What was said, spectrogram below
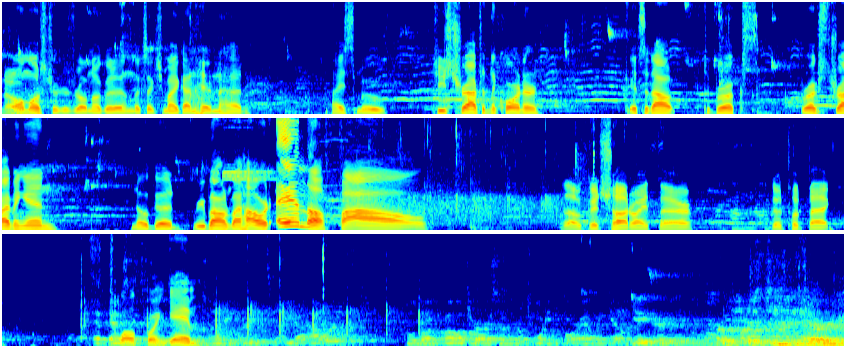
No. Almost shooter's roll, no good. And looks like she might have gotten hit in the head. Nice move. She's trapped in the corner. Gets it out to Brooks. Brooks driving in. No good. Rebound by Howard. And the foul. Oh, good shot right there. Good putback. 12 point game. 23, Takia Howard. Bulldog foul charge number 24, Abigail Yeager. Her first team third,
